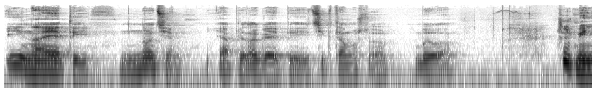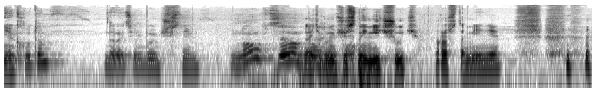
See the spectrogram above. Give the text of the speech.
И на этой ноте я предлагаю перейти к тому, что было чуть менее круто. Давайте уж будем честны. Но в целом... Давайте будем неплохо. честны, ничуть, просто менее.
